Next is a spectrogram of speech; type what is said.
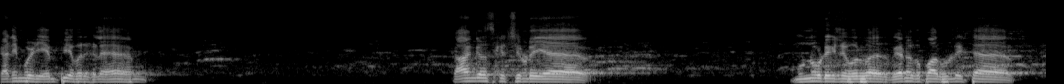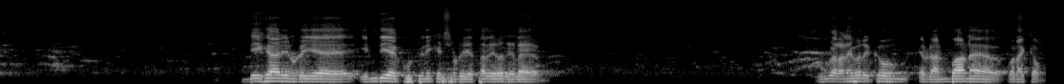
கனிமொழி எம்பி அவர்களே காங்கிரஸ் கட்சியினுடைய முன்னோடிகளில் ஒருவர் வேணுகோபால் உள்ளிட்ட பீகாரினுடைய இந்திய கூட்டணி கட்சியினுடைய தலைவர்களே உங்கள் அனைவருக்கும் என்னுடைய அன்பான வணக்கம்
